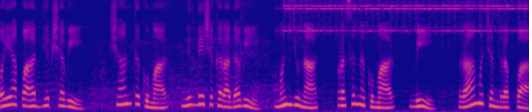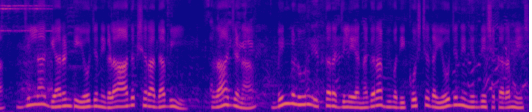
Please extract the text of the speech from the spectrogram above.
ಬಯ್ಯಪ್ಪ ಅಧ್ಯಕ್ಷ ವಿ. ಶಾಂತಕುಮಾರ್, ನಿರ್ದೇಶಕರಾದ ವಿ. ಮಂಜುನಾಥ್ ಪ್ರಸನ್ನಕುಮಾರ್ ವಿ. ರಾಮಚಂದ್ರಪ್ಪ, ಜಿಲ್ಲಾ ಗ್ಯಾರಂಟಿ ಯೋಜನೆಗಳ ಅಧ್ಯಕ್ಷರಾದ ವಿ. ರಾಜಣ ಬೆಂಗಳೂರು ಉತ್ತರ ಜಿಲ್ಲೆಯ ನಗರಾಭಿವೃದ್ಧಿ ಕೋಷ್ಟದ ಯೋಜನೆ ನಿರ್ದೇಶಕ ರಮೇಶ್,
